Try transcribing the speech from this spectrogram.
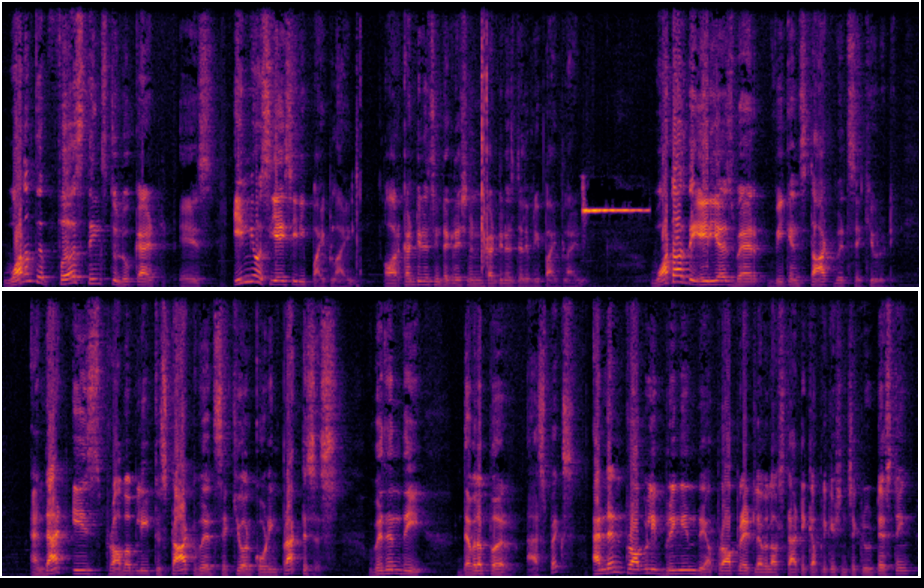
one of the first things to look at is in your CI CD pipeline or continuous integration and continuous delivery pipeline, what are the areas where we can start with security? And that is probably to start with secure coding practices within the developer aspects and then probably bring in the appropriate level of static application security testing,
